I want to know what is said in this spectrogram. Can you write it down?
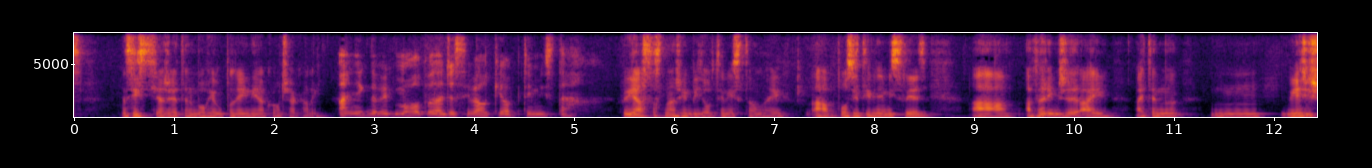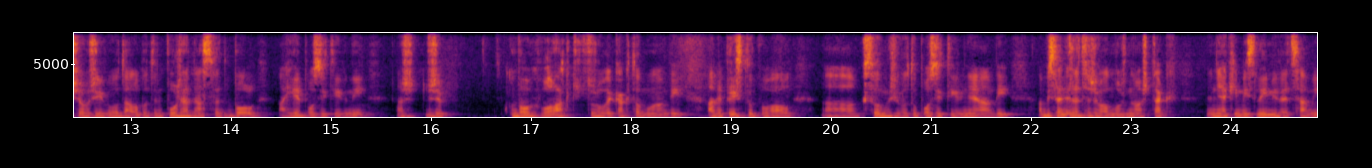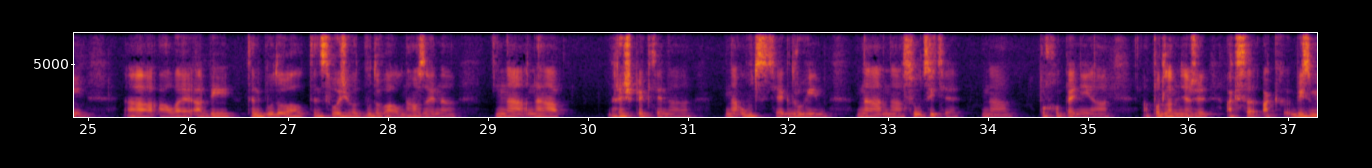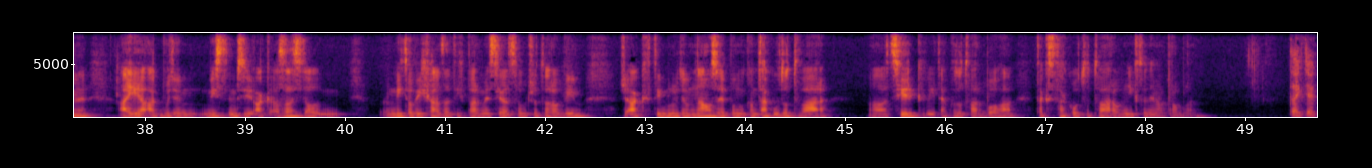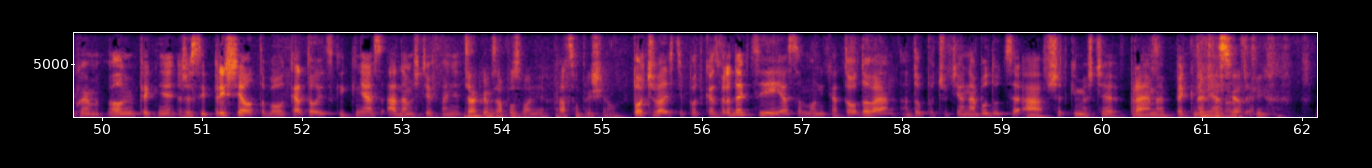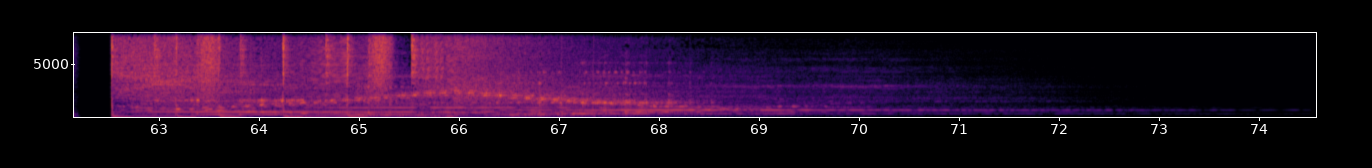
zistia, že ten Boh je úplne iný, ako očakali. A niekto by mohol povedať, že si veľký optimista ja sa snažím byť optimistom hej, a pozitívne myslieť. A, a verím, že aj, aj ten mm, Ježišov život alebo ten pohľad na svet bol a je pozitívny a že, že Boh volá človeka k tomu, aby, aby pristupoval uh, k svojmu životu pozitívne, aby, aby sa nezaťažoval možno až tak nejakými zlými vecami, uh, ale aby ten, budoval, ten svoj život budoval naozaj na, na, na rešpekte, na, na úcte k druhým, na, na súcite, na pochopení a, a podľa mňa, že ak, sa, ak by sme, aj ja, ak budem, myslím si, ak a zatiaľ mi to vychádza tých pár mesiacov, čo to robím, že ak tým ľuďom naozaj ponúkam takúto tvár církvy, takúto tvár Boha, tak s takouto tvárou nikto nemá problém. Tak ďakujem veľmi pekne, že si prišiel. To bol katolický kňaz Adam Štefanec. Ďakujem za pozvanie, rád som prišiel. Počúvali ste podcast v redakcii, ja som Monika Todová a do počutia na budúce a všetkým ešte prajeme pekné, pekné Vianoce. Sviatky.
